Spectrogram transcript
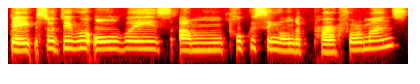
they. So they were always um, focusing on the performance.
